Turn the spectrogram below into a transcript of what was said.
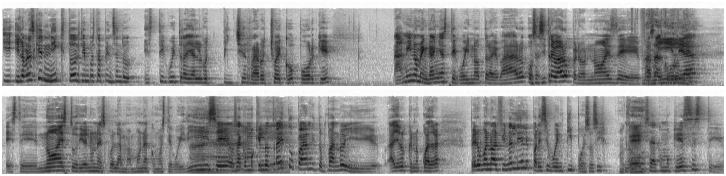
Y, y la verdad es que Nick todo el tiempo está pensando, este güey trae algo pinche raro, chueco, porque a mí no me engaña, este güey no trae varo. O sea, sí trae varo, pero no es de familia. Este, no estudió en una escuela mamona como este güey dice. Ah, o sea, como que lo trae topando y topando y hay algo que no cuadra. Pero bueno, al final del día le parece buen tipo, eso sí. O sea, como que es este.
